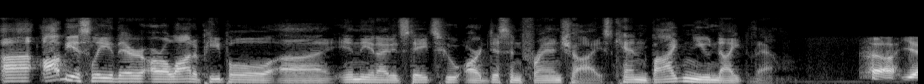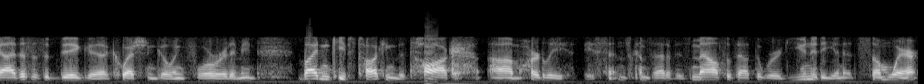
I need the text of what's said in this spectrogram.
Uh, obviously, there are a lot of people uh, in the United States who are disenfranchised. Can Biden unite them? Uh, yeah, this is a big uh, question going forward. I mean, Biden keeps talking the talk. Um, hardly a sentence comes out of his mouth without the word unity in it somewhere.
